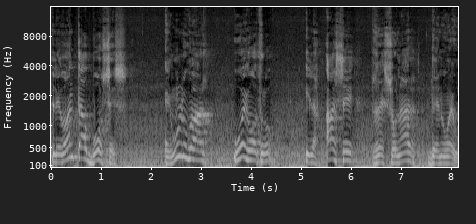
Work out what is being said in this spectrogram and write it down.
levanta voces en un lugar o en otro y las hace resonar de nuevo.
